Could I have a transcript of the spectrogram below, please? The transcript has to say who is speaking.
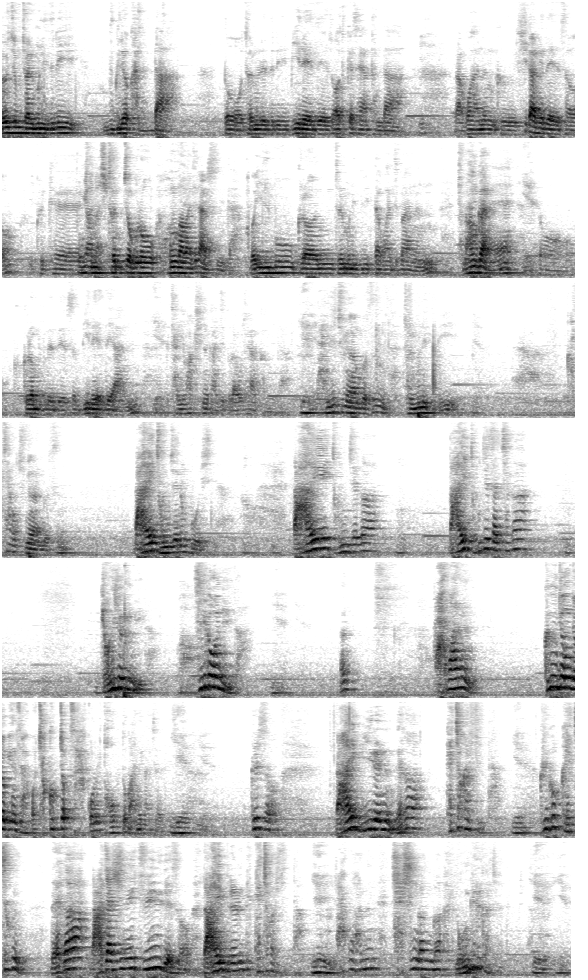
Speaker 1: 요즘 젊은이들이 무기력하다. 또 젊은이들이 미래에 대해서 어떻게 생각한다. 라고 하는 그 시각에 대해서 그렇게 전. 전적으로 공감하지는 않습니다. 뭐 일부 그런 젊은이들이 있다고 하지만은 조만간에
Speaker 2: 예.
Speaker 1: 또 그- 그런 부분에 대해서 미래에 대한
Speaker 2: 예.
Speaker 1: 자기 확신을 가질 거라고 생각합니다.
Speaker 2: 예.
Speaker 1: 단지 중요한 것은 젊은이들이
Speaker 2: 예.
Speaker 1: 가장 중요한 것은 나의 존재는 무엇이냐. 나의 존재가 나의 존재 자체가 경이적인 일이다.
Speaker 2: 아.
Speaker 1: 즐거운 일이다.
Speaker 2: 예. 예.
Speaker 1: 어? 라고 하는 긍정적인 사고, 적극적 사고를 더욱더 많이 가져야 돼.
Speaker 2: 예. 예.
Speaker 1: 그래서 나의 미래는 내가 개척할 수 있다.
Speaker 2: 예.
Speaker 1: 그리고 개척은 내가 나 자신의 주인이 돼서 나의 미래를 개척할 수 있다.
Speaker 2: 예. 예.
Speaker 1: 라고 하는 자신감과 용기를 가져야 됩니다.
Speaker 2: 예. 예. 예.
